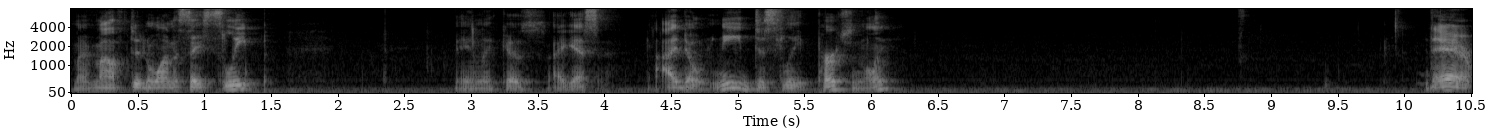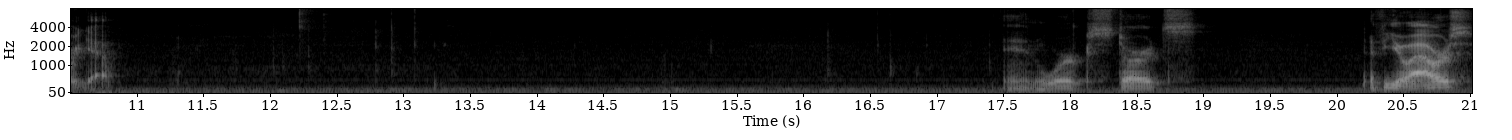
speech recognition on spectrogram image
My mouth didn't want to say sleep. Mainly because I guess I don't need to sleep personally. There we go. And work starts a few hours.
